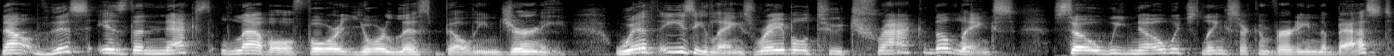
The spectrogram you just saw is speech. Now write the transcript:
Now, this is the next level for your list building journey. With Easy Links, we're able to track the links so we know which links are converting the best.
